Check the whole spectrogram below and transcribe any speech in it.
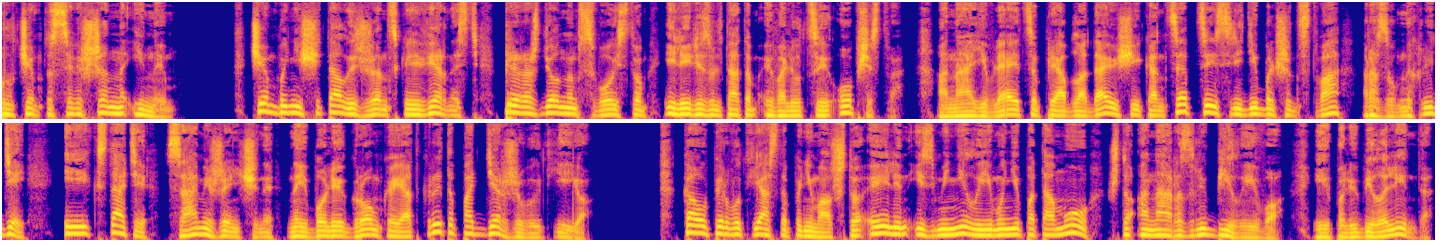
был чем-то совершенно иным. Чем бы ни считалась женская верность прирожденным свойством или результатом эволюции общества, она является преобладающей концепцией среди большинства разумных людей. И, кстати, сами женщины наиболее громко и открыто поддерживают ее. Каупервуд ясно понимал, что Эйлин изменила ему не потому, что она разлюбила его и полюбила Линда,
